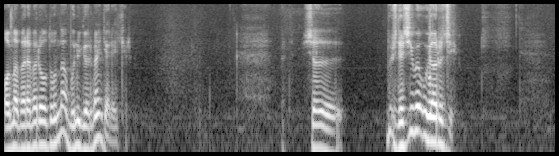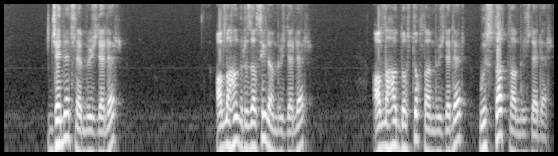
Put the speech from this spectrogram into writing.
Onunla beraber olduğunda bunu görmen gerekir. İşte müjdeci ve uyarıcı. Cennetle müjdeler, Allah'ın rızasıyla müjdeler, Allah'a dostlukla müjdeler, vuslatla müjdeler.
